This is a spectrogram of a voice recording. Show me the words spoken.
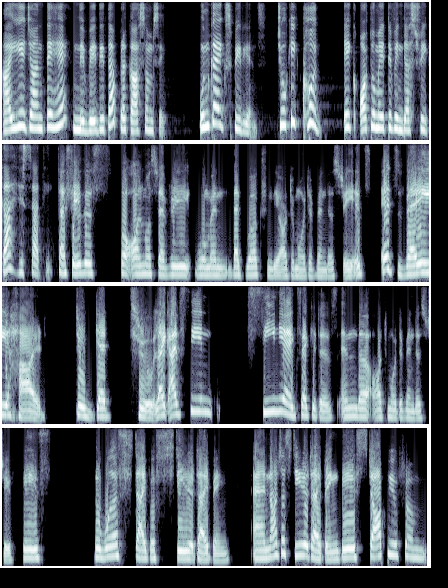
आइए जानते हैं निवेदिता प्रकाशम से उनका एक्सपीरियंस जो कि खुद एक ऑटोमेटिव इंडस्ट्री का हिस्सा थी for almost every woman that works in the automotive industry. It's it's very hard to get through. Like, I've seen senior executives in the automotive industry face the worst type of stereotyping. And not just stereotyping, they stop you from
